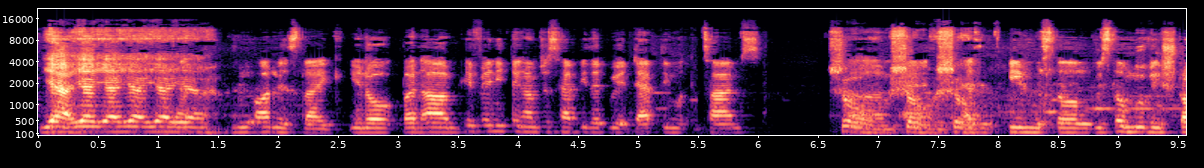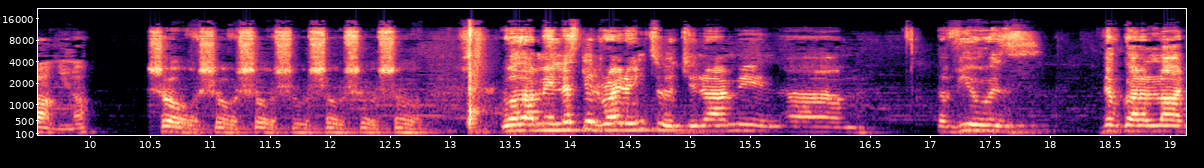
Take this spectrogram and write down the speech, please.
Yeah, yeah, yeah, yeah, yeah, yeah. To be honest, like you know, but um, if anything, I'm just happy that we're adapting with the times. Sure, Um, sure, and sure. As a team, we're still we're still moving strong, you know. Sure, sure, sure, sure, sure, sure, sure. Well, I mean, let's get right into it. You know what I mean? Um, the viewers, they've got a lot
